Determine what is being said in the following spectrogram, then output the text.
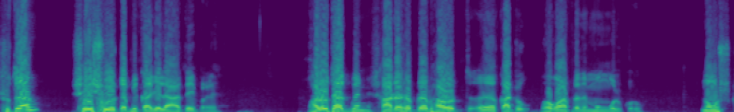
সুতরাং সেই সুযোগটা আপনি কাজে লাগাতেই পারেন। ভালো থাকবেন, সারা সপ্তাহে ভারত কাটুক। ভগবান আপনাদের মঙ্গল করুক। নমস্কার।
